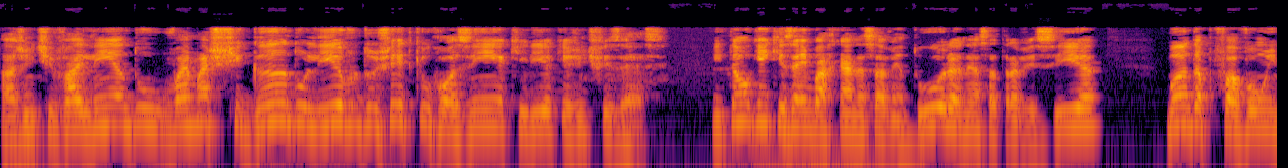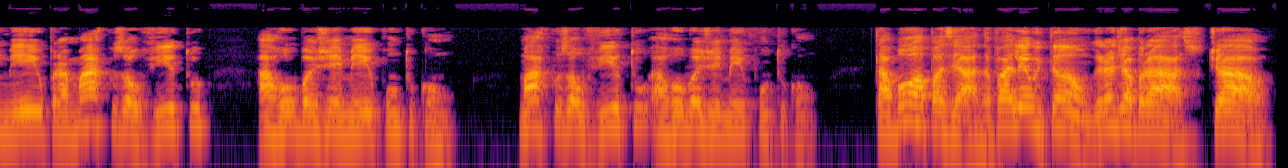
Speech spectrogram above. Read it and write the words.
A gente vai lendo, vai mastigando o livro do jeito que o Rosinha queria que a gente fizesse. Então, quem quiser embarcar nessa aventura, nessa travessia, manda por favor um e-mail para marcosalvito@gmail.com. marcosalvito@gmail.com. Tá bom, rapaziada? Valeu então. Um grande abraço. Tchau.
